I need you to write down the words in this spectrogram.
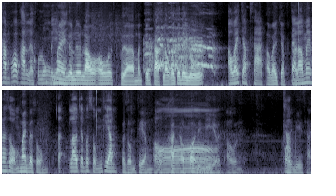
ทำพ่อพันธุ์เหรอคุณลุงหรือยังไม่ไงก็เลยเราเอาเผื่อมันเป็นตัดเราก็จะได้รู้ เอาไว้จับสัตว์เอาไว้จับแต่ตัดเราไม่ผสมไม่ผสมแต่เราจะผสมเทียม ผสมเทียมเอาอ๋อคัดเอาข้อดีๆเอาเอาข้อครับ ดีๆใส่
